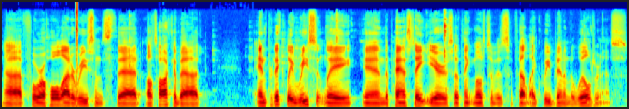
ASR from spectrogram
uh, for a whole lot of reasons that I'll talk about. And particularly recently, in the past eight years, I think most of us have felt like we've been in the wilderness.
